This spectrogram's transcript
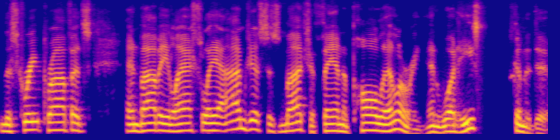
the Street Profits and Bobby Lashley, I'm just as much a fan of Paul Ellering and what he's going to do.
